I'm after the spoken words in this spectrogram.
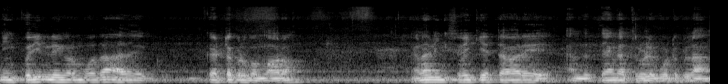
நீங்கள் கொதி நிலை வரும்போது தான் அது கெட்ட கொழுப்பு மாறும். அதனால் நீங்கள் சுவைக்கு ஏற்றவாறு அந்த தேங்காய் துருளை போட்டுக்கலாம்.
